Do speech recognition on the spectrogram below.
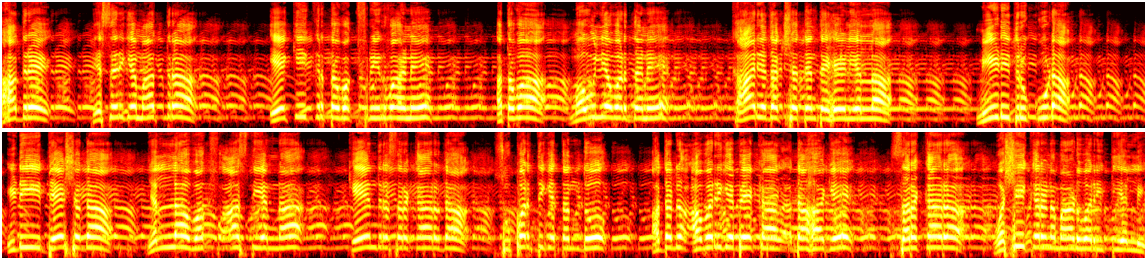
ಆದ್ರೆ ಹೆಸರಿಗೆ ಮಾತ್ರ ಏಕೀಕೃತ ವಕ್ಫ್ ನಿರ್ವಹಣೆ ಅಥವಾ ಮೌಲ್ಯವರ್ಧನೆ, ಕಾರ್ಯದಕ್ಷತೆ ಅಂತ ಹೇಳಿ ಎಲ್ಲ ನೀಡಿದ್ರು ಕೂಡ ಇಡೀ ದೇಶದ ಎಲ್ಲ ವಕ್ಫ್ ಆಸ್ತಿಯನ್ನ ಕೇಂದ್ರ ಸರ್ಕಾರದ ಸುಪರ್ದಿಗೆ ತಂದು ಅದನ್ನು ಅವರಿಗೆ ಬೇಕಾದ ಹಾಗೆ ಸರ್ಕಾರ ವಶೀಕರಣ ಮಾಡುವ ರೀತಿಯಲ್ಲಿ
